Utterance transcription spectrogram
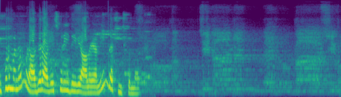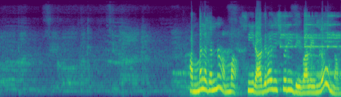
ఇప్పుడు మనం రాజరాజేశ్వరి దేవి ఆలయాన్ని దర్శించుకుందాం. అమ్మలగన్న అమ్మ శ్రీ రాజరాజేశ్వరి దేవాలయంలో ఉన్నాం.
